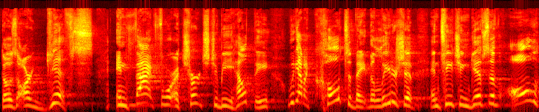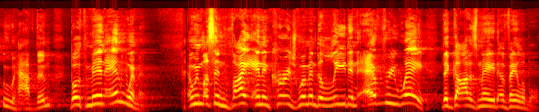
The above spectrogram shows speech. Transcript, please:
Those are gifts in fact, for a church to be healthy, we got to cultivate the leadership and teaching gifts of all who have them, both men and women. And we must invite and encourage women to lead in every way that God has made available.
